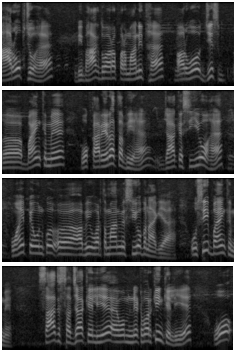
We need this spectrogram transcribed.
आरोप जो है विभाग द्वारा प्रमाणित है और वो जिस बैंक में वो कार्यरत अभी हैं जहाँ के सीईओ हैं वहीं पे उनको अभी वर्तमान में सीईओ बनाया गया है। उसी बैंक में साज सज्जा के लिए एवं नेटवर्किंग के लिए वो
